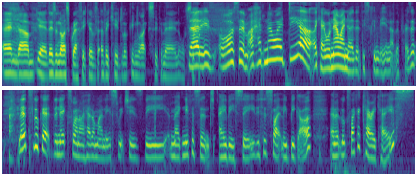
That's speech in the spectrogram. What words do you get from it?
and um, yeah, there's a nice graphic of, of a kid looking like Superman or That Super- is awesome. I had no idea. Okay, well, now I know that this can be another present. Let's look at the next one I had on my list, which is the Magnificent ABC. This is slightly bigger and it looks like a carry case.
